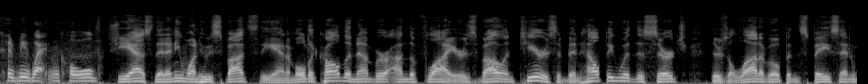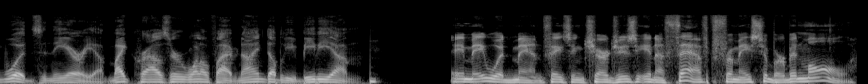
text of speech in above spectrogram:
Could be wet and cold. She asked that anyone who spots the animal to call the number on the flyers. Volunteers have been helping with the search. There's a lot of open space and woods in the area. Mike Krauser, 1059 WBBM. A Maywood man facing charges in a theft from a suburban mall.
